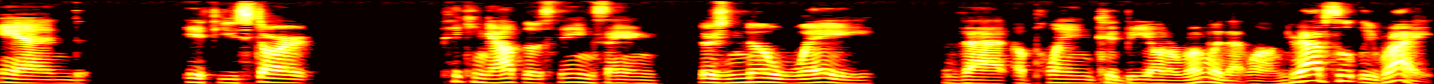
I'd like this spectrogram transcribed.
And if you start picking out those things saying there's no way that a plane could be on a runway that long, you're absolutely right.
